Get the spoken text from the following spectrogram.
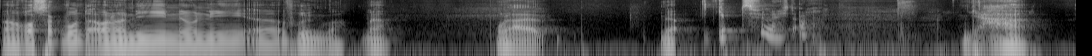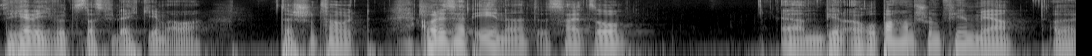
in Rostock wohnt, aber noch nie, noch nie äh, auf Rügen war. Ja. Oder, ja. Gibt es vielleicht auch. Ja, sicherlich wird es das vielleicht geben, aber das ist schon verrückt. Aber das ist halt eh, ne? Das ist halt so, ähm, wir in Europa haben schon viel mehr. Also,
